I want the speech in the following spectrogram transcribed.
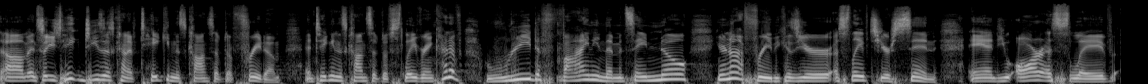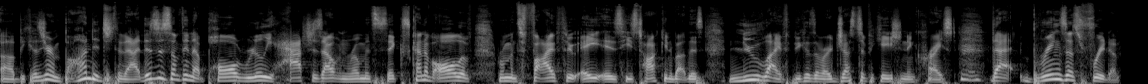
Um, and so you take Jesus kind of taking this concept of freedom and taking this concept of slavery and kind of redefining them and saying, no, you're not free because you're a slave to your sin. And you are a slave uh, because you're in bondage to that. This is something that Paul really hashes out in Romans 6. Kind of all of Romans 5 through 8 is he's talking about this new life because of our justification in Christ mm. that brings us freedom.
